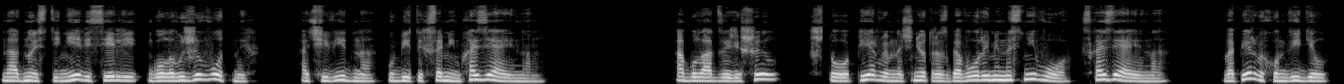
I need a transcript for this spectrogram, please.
На одной стене висели головы животных, очевидно, убитых самим хозяином. Абуладзе решил, что первым начнет разговор именно с него, с хозяина, во-первых, он видел,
